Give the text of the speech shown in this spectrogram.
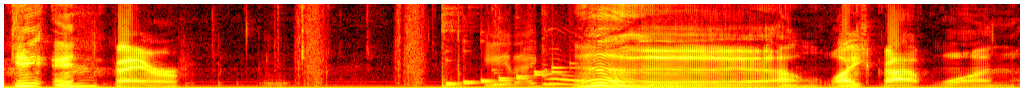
Get in there? Here I go. I don't like that one.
